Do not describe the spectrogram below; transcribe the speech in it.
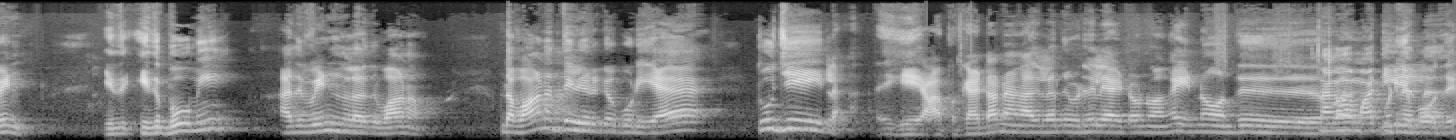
விண். இது இது பூமி அது விண் அல்லது வானம். இந்த வானத்தில் இருக்கக்கூடிய டூ ஜியில் அப்போ கேட்டால் நாங்கள் அதுலேருந்து விடுதலை ஆகிட்டோன்னு வாங்க இன்னும் வந்து. முடிய போகுது.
